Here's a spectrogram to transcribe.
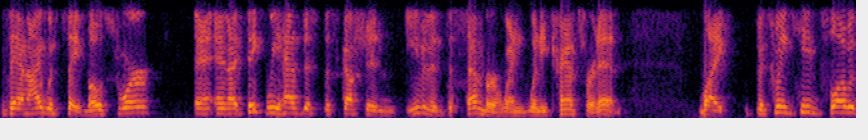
than I would say most were. And, I think we had this discussion even in December when when he transferred in. Like between Kedon Slovis,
